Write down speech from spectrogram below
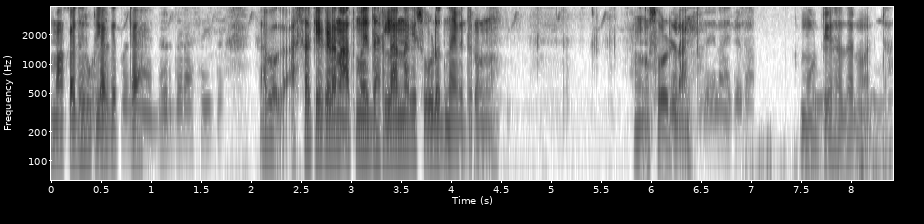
माका धरूक लागत ता. धर धर असं इथं. हा बघा असा खेकडा आतमध्ये धरला ना की सोडत नाही मित्रांनो. सोडला मोठे साधारण वाटतं.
